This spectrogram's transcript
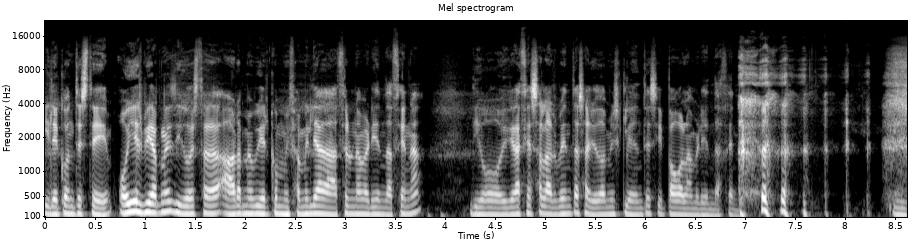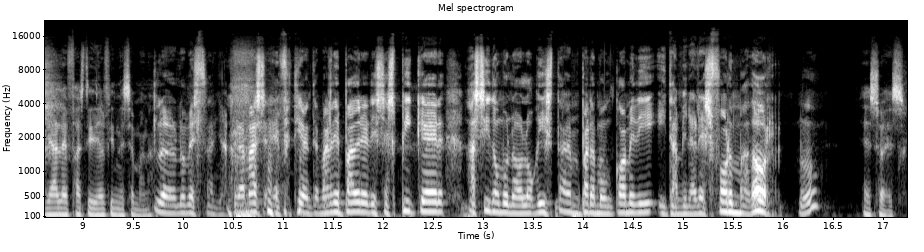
Y le contesté, hoy es viernes, digo, esta, ahora me voy a ir con mi familia a hacer una merienda cena. Digo, y gracias a las ventas ayudo a mis clientes y pago la merienda cena. y ya le fastidié el fin de semana. Claro, no me extraña. Pero además, efectivamente, más de padre eres speaker, has sido monologuista en Paramount Comedy y también eres formador, ¿no? Eso es.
